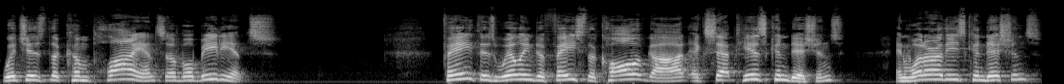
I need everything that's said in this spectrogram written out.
which is the compliance of obedience. Faith is willing to face the call of God, accept His conditions. And what are these conditions?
